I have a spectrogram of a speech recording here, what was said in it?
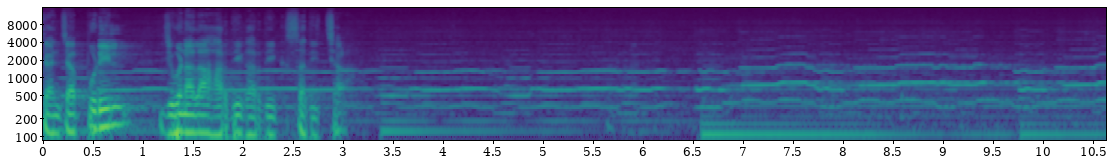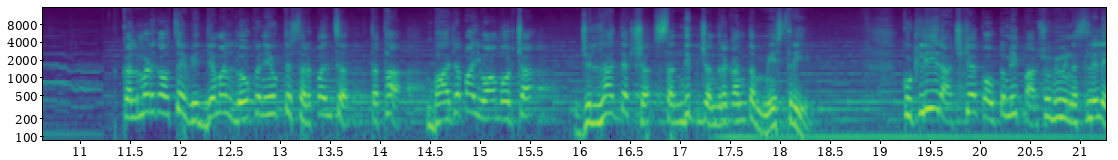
त्यांच्या पुढील जीवनाला हार्दिक हार्दिक सदिच्छा. कलमडगावचे विद्यमान लोकनियुक्त सरपंच तथा भाजपा युवा मोर्चा जिल्हाध्यक्ष संदीप चंद्रकांत मेस्त्री. कुठलीही राजकीय कौटुंबिक पार्श्वभूमी नसलेले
